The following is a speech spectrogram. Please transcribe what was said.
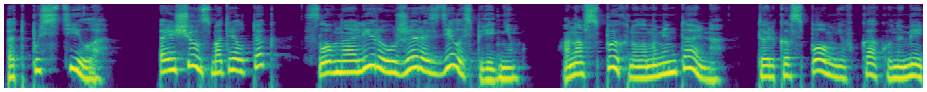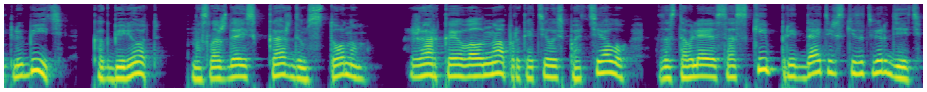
отпустила. А еще он смотрел так, словно Алира уже разделась перед ним. Она вспыхнула моментально, только вспомнив, как он умеет любить, как берет, наслаждаясь каждым стоном. Жаркая волна прокатилась по телу, заставляя соски предательски затвердеть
